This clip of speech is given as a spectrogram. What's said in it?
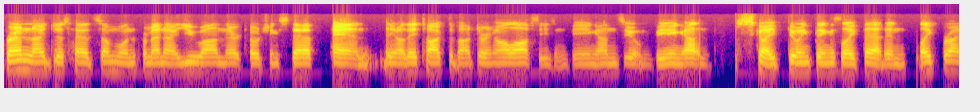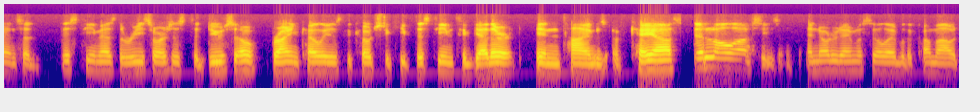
Brandon and I just had someone from NIU on their coaching staff, and you know they talked about during all off season being on Zoom, being on Skype, doing things like that. And like Brian said, this team has the resources to do so. Brian Kelly is the coach to keep this team together in times of chaos. Did it all off season, and Notre Dame was still able to come out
